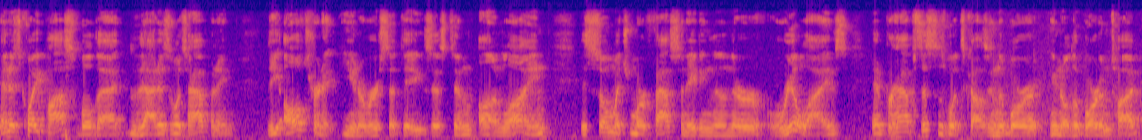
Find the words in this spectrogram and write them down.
and it's quite possible that that is what's happening. The alternate universe that they exist in online is so much more fascinating than their real lives and perhaps this is what's causing the boredom you know the boredom todd.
